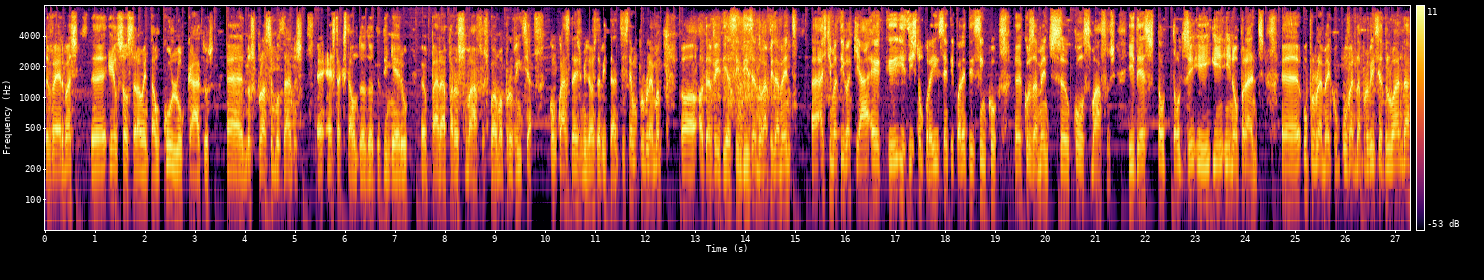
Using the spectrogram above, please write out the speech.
de verbas uh, eles só serão então colocados nos próximos anos uh, esta questão de, de, de dinheiro uh, para, para os semáforos, para uma província com quase 10 milhões de habitantes. Isto é um problema, oh, oh David, e assim dizendo rapidamente, a estimativa que há é que existam por aí 145 uh, cruzamentos com semáforos e desses estão todos inoperantes. O problema é que o governo da província de Luanda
